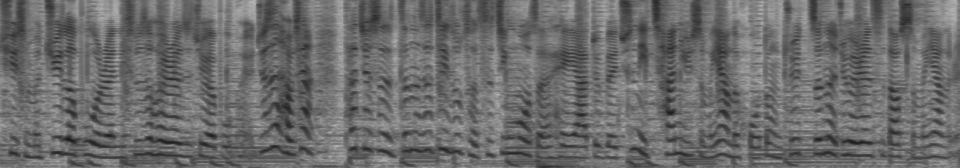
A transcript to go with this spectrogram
去什么俱乐部的人，你是不是会认识俱乐部朋友？就是好像他就是真的是近朱者赤，近墨者黑啊，对不对？就是你参与什么样的活动，就真的就会认识到什么样的人。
